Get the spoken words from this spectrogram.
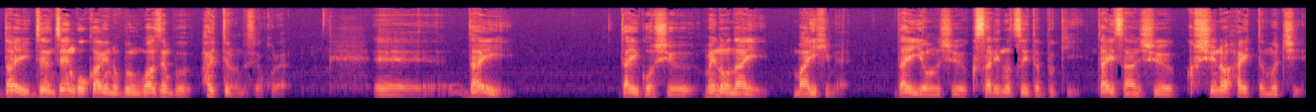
第全全5回の分は全部入ってるんですよこれ。えー、第第5週「目のない舞姫」第4週鎖のついた武器。第3週串の入った鞭。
